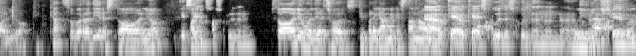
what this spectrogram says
olio. Che cazzo vorrà dire sto a olio? Che senso, scusami? sto olio vuol dire ho tipo le gambe che stanno... Ah, ok, ok, scusa, scusa, non conoscevo.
